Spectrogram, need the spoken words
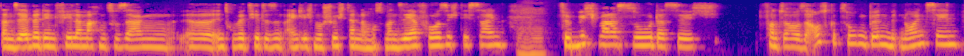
dann selber den Fehler machen zu sagen, äh, Introvertierte sind eigentlich nur schüchtern, da muss man sehr vorsichtig sein. Mhm. Für mich war es so, dass ich von zu Hause ausgezogen bin mit 19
